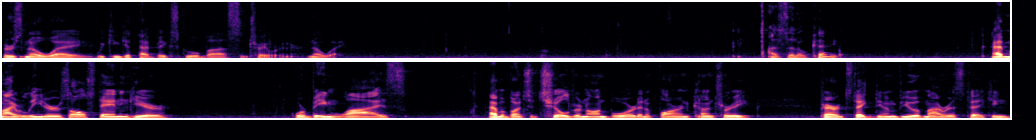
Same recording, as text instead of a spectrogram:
There's no way we can get that big school bus and trailer in there. No way. I said, okay. Had my leaders all standing here or being wise. Have a bunch of children on board in a foreign country. Parents take dim view of my risk taking.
